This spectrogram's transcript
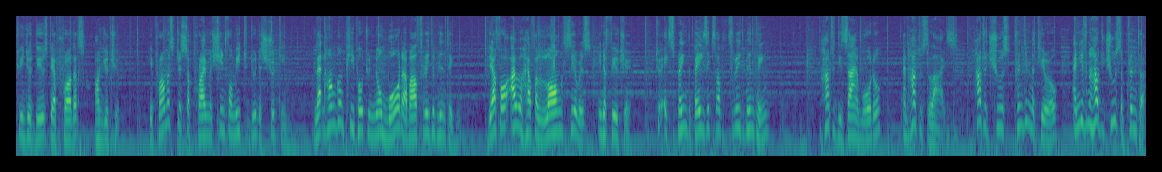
to introduce their products on YouTube. He promised to supply machine for me to do the shooting. Let Hong Kong people to know more about 3D printing. Therefore, I will have a long series in the future to explain the basics of 3D printing, how to design a model, and how to slice, how to choose printing material, and even how to choose a printer.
